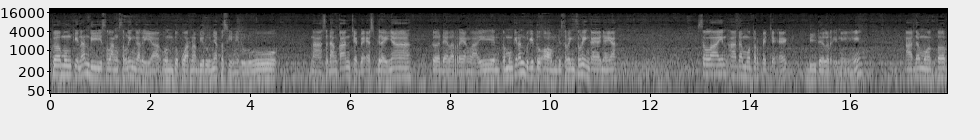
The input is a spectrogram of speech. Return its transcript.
kemungkinan diselang-seling kali ya untuk warna birunya ke sini dulu. Nah sedangkan CBS grey-nya ke dealer yang lain. Kemungkinan begitu om diseling-seling kayaknya ya. Selain ada motor PCX di dealer ini ada motor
